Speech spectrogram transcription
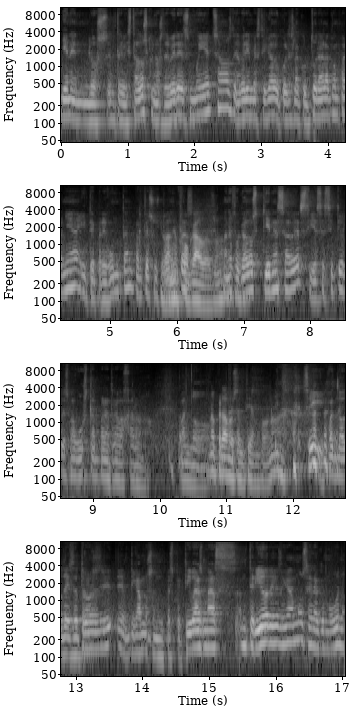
vienen los entrevistados con los deberes muy hechos de haber investigado cuál es la cultura de la compañía y te preguntan, parte de sus preguntas, van enfocados, ¿no? van enfocados, quieren saber si ese sitio les va a gustar para trabajar o no. Cuando, no perdamos el tiempo, ¿no? Sí, cuando desde otros, eh, digamos, en perspectivas más anteriores, digamos, era como, bueno,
